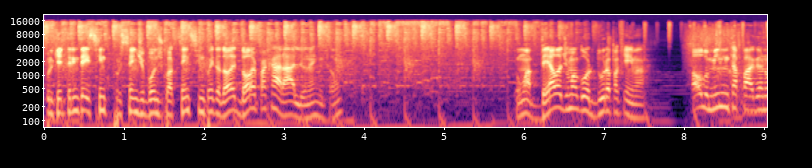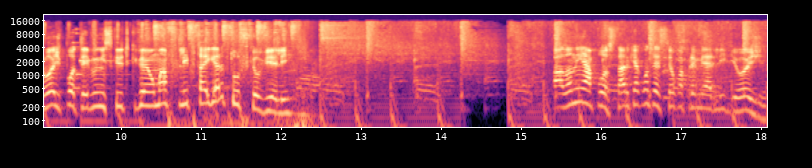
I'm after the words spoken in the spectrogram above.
Porque 35% de bônus de 450 dólares é dólar pra caralho, né? Então... Uma bela de uma gordura pra queimar. Paulo Minin tá pagando hoje. Pô, teve um inscrito que ganhou uma Flip Tiger Tooth que eu vi ali. Falando em apostar, o que aconteceu com a Premier League hoje?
